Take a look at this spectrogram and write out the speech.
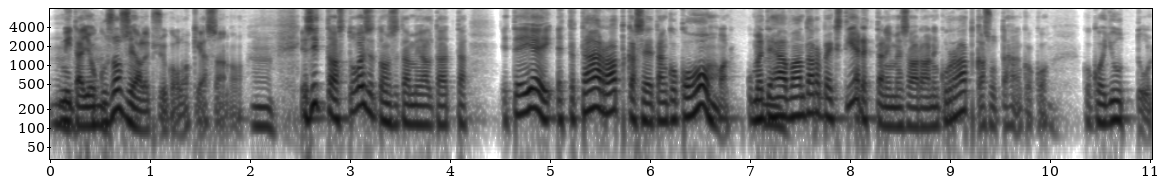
mm. mitä joku mm. sosiaalipsykologia sanoo. Mm. Ja sitten taas toiset on sitä mieltä, että, että ei, ei, että tämä ratkaisee tämän koko homman. Kun me mm. tehdään vaan tarpeeksi tiedettä, niin me saadaan niin kuin ratkaisu tähän koko, koko juttuun.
